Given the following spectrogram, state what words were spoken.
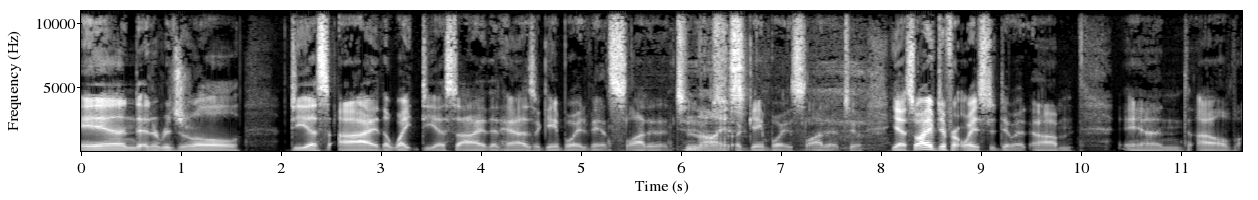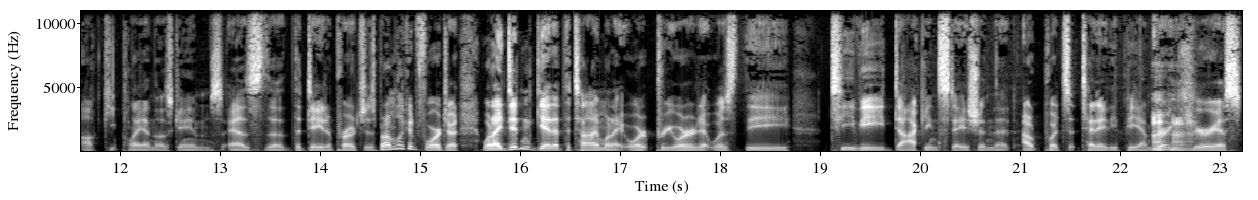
and an original DSi, the white DSi that has a Game Boy Advance slot in it too. Nice. A Game Boy slot in it too. Yeah, so I have different ways to do it. Um, and I'll I'll keep playing those games as the the date approaches. But I'm looking forward to it. What I didn't get at the time when I or- pre-ordered it was the TV docking station that outputs at 1080p. I'm very curious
